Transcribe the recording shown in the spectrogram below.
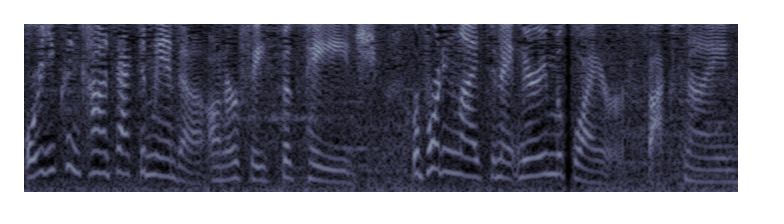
or you can contact Amanda on her Facebook page. Reporting live tonight, Mary McGuire, Fox 9.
